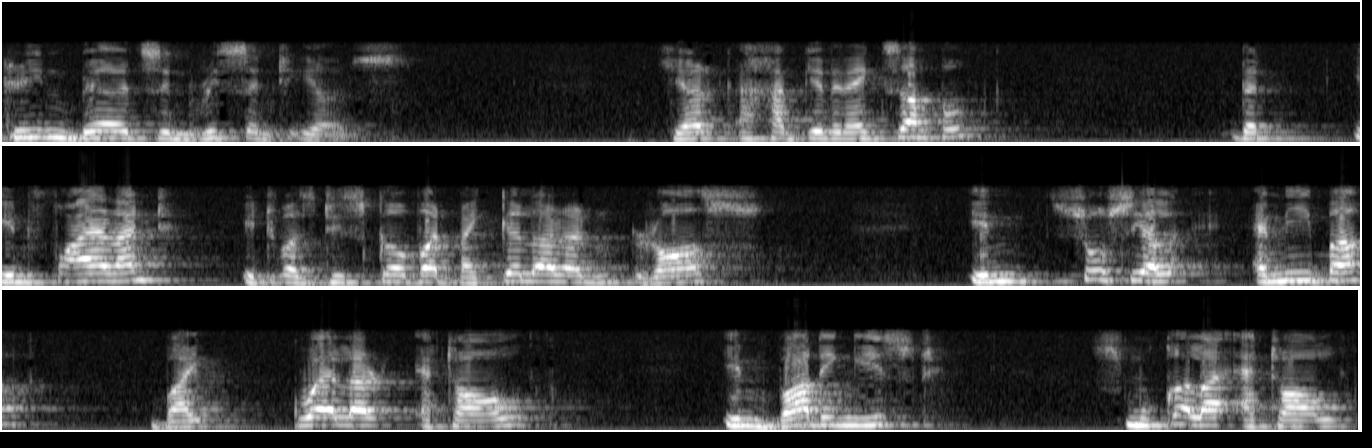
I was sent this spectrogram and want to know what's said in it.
green beards in recent years. Here I have given an example that in fire ant it was discovered by Keller and Ross, in social amoeba by Queller et al. in budding yeast, Smukalla et al.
